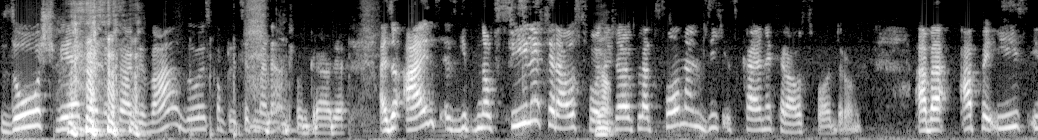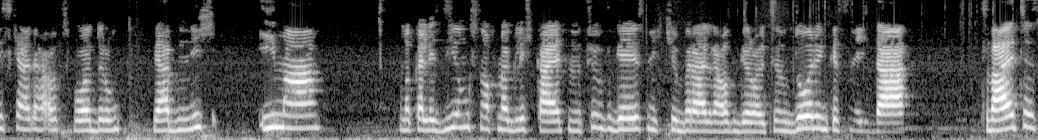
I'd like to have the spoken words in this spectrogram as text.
so schwer deine Frage war, so ist kompliziert meine Antwort gerade. Also eins, es gibt noch viele Herausforderungen. Ja. Ich glaube, Plattform an sich ist keine Herausforderung. Aber APIs ist keine Herausforderung. Wir haben nicht immer Lokalisierungsmöglichkeiten. 5G ist nicht überall rausgerollt. Sensoring ist nicht da. Zweites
